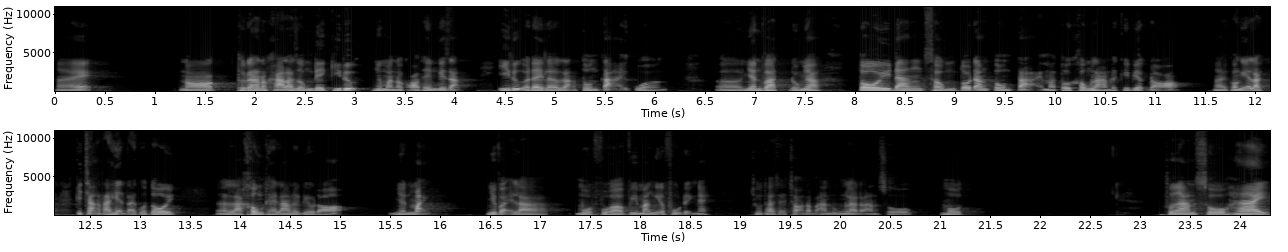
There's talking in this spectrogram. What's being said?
đấy nó thực ra nó khá là giống dekiru nhưng mà nó có thêm cái dạng iru ở đây là dạng tồn tại của uh, nhân vật đúng nhỉ tôi đang sống tôi đang tồn tại mà tôi không làm được cái việc đó đấy, có nghĩa là cái trạng thái hiện tại của tôi ờ, là không thể làm được điều đó nhấn mạnh như vậy là một phù hợp vì mang nghĩa phủ định này chúng ta sẽ chọn đáp án đúng là đáp án số 1. Phương án số 2.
